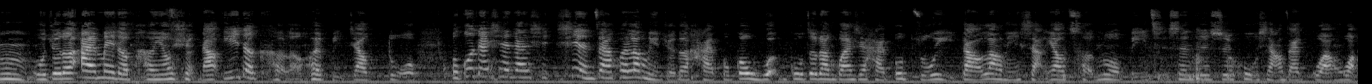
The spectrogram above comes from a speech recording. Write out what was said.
嗯，我觉得暧昧的朋友选到一的可能会比较多。不过在现在现现在会让你觉得还不够稳固，这段关系还不足以到让你想要承诺彼此，甚至是互相在观望。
